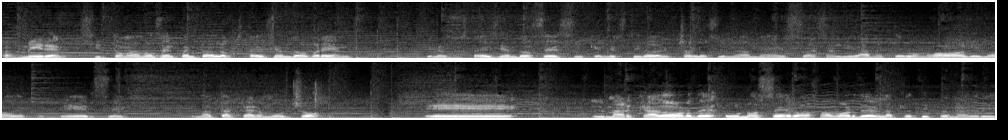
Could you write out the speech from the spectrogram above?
Pues miren, si tomamos en cuenta lo que está diciendo Brent y lo que está diciendo Ceci, que el estilo del Cholo Simeone es a salir a meter un gol y luego defenderse y no atacar mucho, eh, el marcador de 1-0 a favor del Atlético de Madrid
